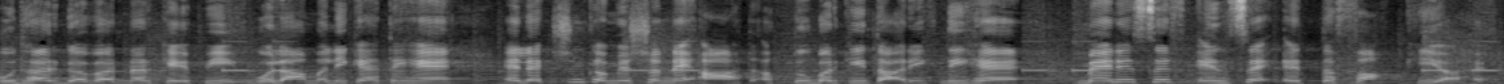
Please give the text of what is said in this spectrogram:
उधर गवर्नर के पी गुलाम अली कहते हैं, इलेक्शन कमीशन ने 8 अक्टूबर की तारीख दी है। मैंने सिर्फ़ इनसे इतफाक किया है।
